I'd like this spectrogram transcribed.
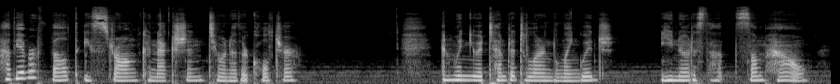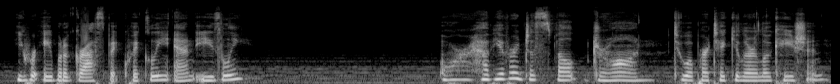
Have you ever felt a strong connection to another culture? And when you attempted to learn the language, you noticed that somehow you were able to grasp it quickly and easily? Or have you ever just felt drawn to a particular location?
